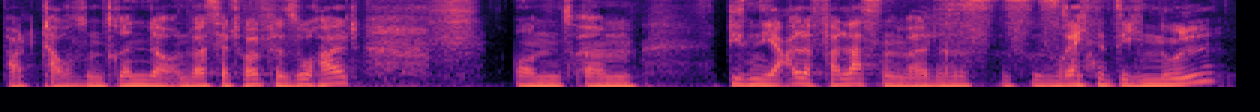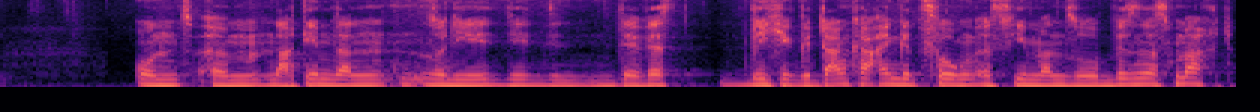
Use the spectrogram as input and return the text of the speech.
paar tausend Rinder und weiß der Teufel so halt. Und ähm, die sind ja alle verlassen, weil das, ist, das, das rechnet sich null. Und ähm, nachdem dann so die, die, der westliche Gedanke eingezogen ist, wie man so Business macht,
